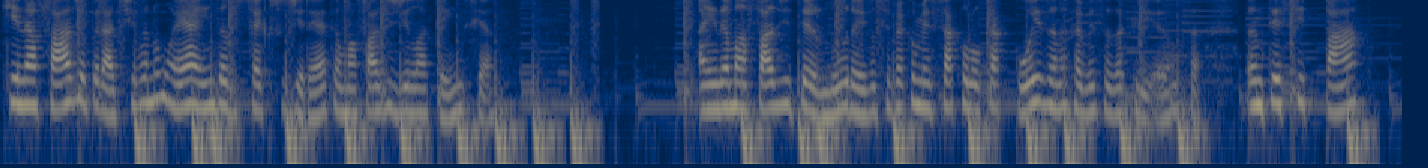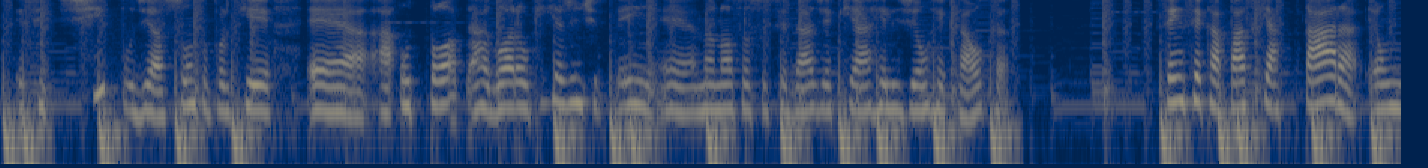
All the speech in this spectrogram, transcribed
que na fase operativa não é ainda do sexo direto, é uma fase de latência. Ainda é uma fase de ternura e você vai começar a colocar coisa na cabeça da criança, antecipar esse tipo de assunto, porque é, a, o to, agora o que, que a gente tem é, na nossa sociedade é que a religião recalca, sem ser capaz que a tara é um,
